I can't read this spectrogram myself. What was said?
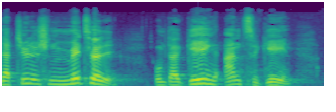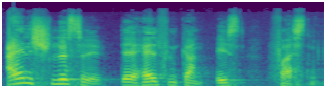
natürlichen Mittel, um dagegen anzugehen. Ein Schlüssel, der helfen kann, ist Fasten.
